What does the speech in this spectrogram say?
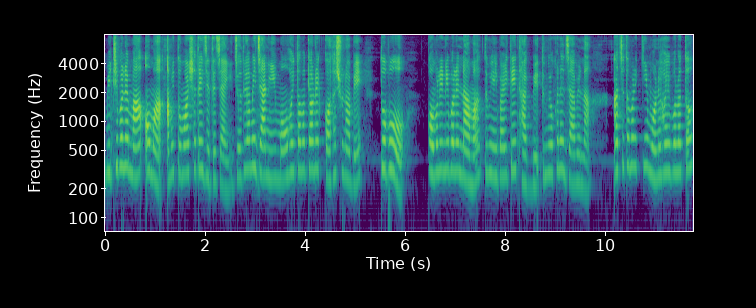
মিঠি বলে, মা, ও মা, আমি তোমার সাথেই যেতে চাই। যদিও আমি জানি মৌ হয়তো আমাকে অনেক কথা শোনাবে, তবুও। কমলিনী বলে, না মা, তুমি এই বাড়িতেই থাকবে, তুমি ওখানে যাবে না। আচ্ছা তোমার কি মনে হয় বলো তো?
